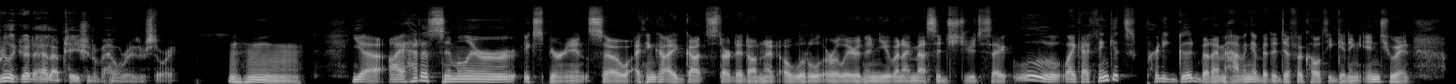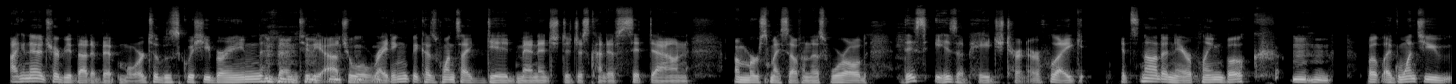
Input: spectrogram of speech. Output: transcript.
really good adaptation of a Hellraiser story. Hmm. Yeah, I had a similar experience. So I think I got started on it a little earlier than you, and I messaged you to say, "Ooh, like I think it's pretty good, but I'm having a bit of difficulty getting into it." I'm going to attribute that a bit more to the squishy brain than to the actual writing, because once I did manage to just kind of sit down, immerse myself in this world, this is a page turner. Like it's not an airplane book. Mm-hmm but like once you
